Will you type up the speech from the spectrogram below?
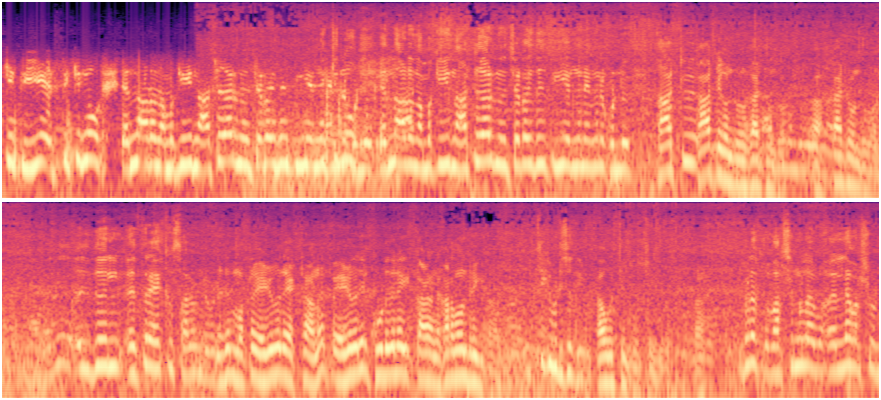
ക്ക് തീ എത്തിക്കുന്നു എന്നാണ് നമുക്ക് ഈ നാട്ടുകാരൻ ചേട്ടാ ഇത് തീ എങ്ങനെ എന്നാണ് നമുക്ക് ഈ നാട്ടുകാരൻ ചേട്ടാ ഇത് തീ എങ്ങനെ എങ്ങനെ കൊണ്ട് കാറ്റ് കാറ്റ് കൊണ്ടുപോകും കാറ്റ് കൊണ്ടുപോകും. ആ കാറ്റ് കൊണ്ടുപോകണം ഇതിൽ എത്ര ഏക്കർ സ്ഥലമുണ്ട് ഇവിടെ? ഇത് മൊത്തം എഴുപത് ഏക്കറാണ്. ഇപ്പോൾ എഴുപതിൽ കൂടുതൽ കടന്നുകൊണ്ടിരിക്കുന്നത് ഉച്ചയ്ക്ക് പിടിച്ച തീ? ആ ഉച്ചയ്ക്ക് ഉച്ചയ്ക്ക് ആ. ഇവിടെ വർഷങ്ങൾ എല്ലാ വർഷവും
